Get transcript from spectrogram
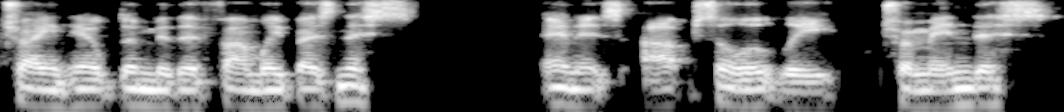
try and help them with the family business. And it's absolutely tremendous.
